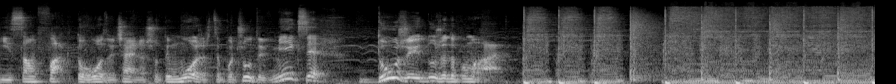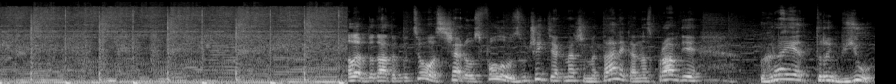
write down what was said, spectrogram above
І сам факт того, звичайно, що ти можеш це почути в міксі, дуже і дуже допомагає. Але в додаток до цього Shadows Follow звучить як наче Металіка насправді грає триб'ют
